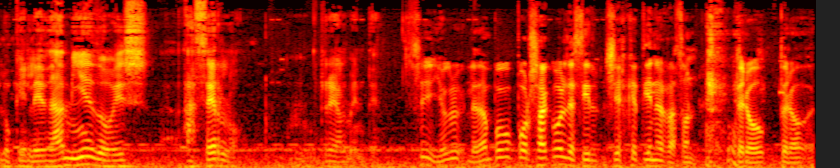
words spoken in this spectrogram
Lo que le da miedo es hacerlo, realmente. Sí, yo creo que le da un poco por saco el decir si es que tienes razón, pero pero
